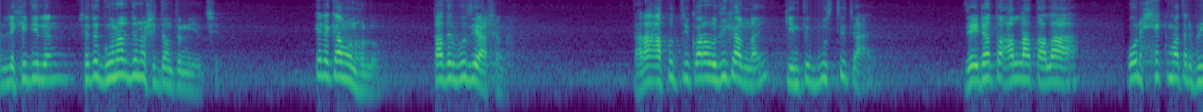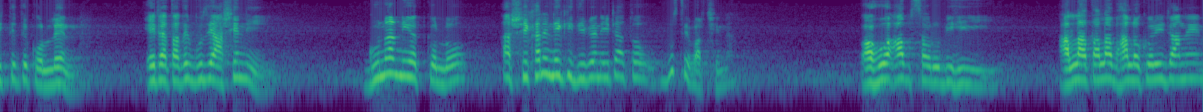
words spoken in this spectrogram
লিখে দিলেন, সে তো গুনার জন্য সিদ্ধান্ত নিয়েছে। এটা কেমন হলো? তাদের বুঝে আসে না। তারা আপত্তি করার অধিকার নাই, কিন্তু বুঝতে চায় যে এটা তো আল্লাহ তালা কোন হেকমাতের ভিত্তিতে করলেন, এটা তাদের বুঝে আসেনি। গুনার নিয়ত করল, আর সেখানে নেকি দিবেন, এটা তো বুঝতে পারছি না। আহু আবসারুবিহি আল্লাহ তালা ভালো করেই জানেন,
